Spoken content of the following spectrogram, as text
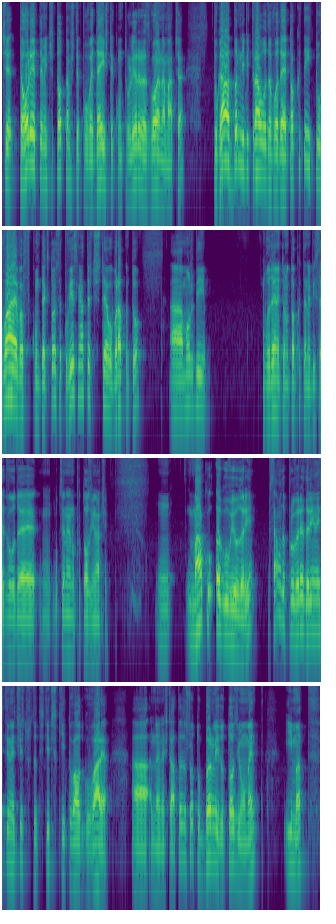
че теорията ми, че Тотнам ще поведе и ще контролира развоя на матча, тогава Бърни би трябвало да владее топката и това е в контекст. Тоест, ако вие смятате, че ще е обратното, а, може би владението на топката не би следвало да е оценено по този начин. Малко ъгови удари, само да проверя дали наистина е чисто статистически това отговаря а, на нещата, защото Бърнли до този момент имат,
